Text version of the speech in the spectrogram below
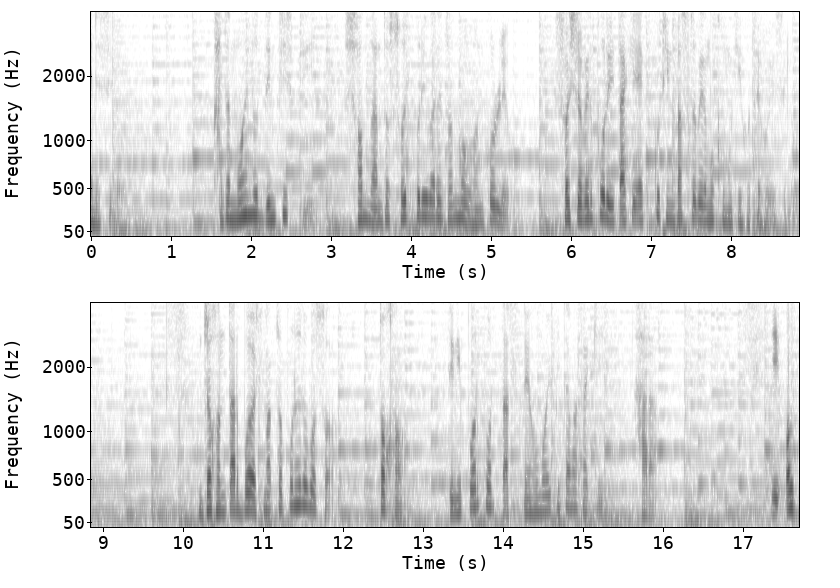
এনেছিল। খাজা মঈনুদ্দিন চিস্তি সম্ভ্রান্ত সৈয়দ পরিবারে জন্মগ্রহণ করলেও শৈশবের পরেই তাকে এক কঠিন বাস্তবের মুখোমুখি হতে হয়েছিল। যখন তার বয়স মাত্র পনেরো বছর, তখন তিনি পরপর তার স্নেহময় পিতামাতাকে হারান। এই অল্প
